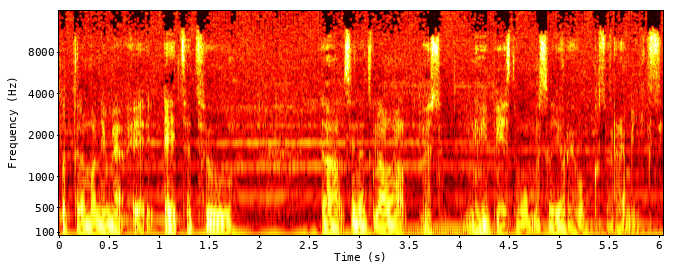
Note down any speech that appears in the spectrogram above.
tottelemaan nimeä A- A Tattoo. Ja siinä tulee myös nimipiistä muun muassa Jori Hulkkosen remiksi.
